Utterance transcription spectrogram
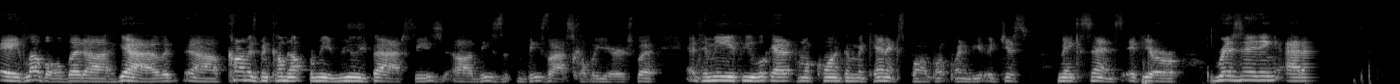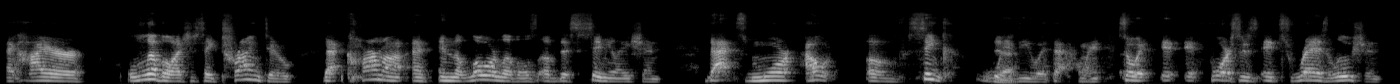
a level. But uh, yeah, but, uh, karma's been coming up for me really fast these uh, these these last couple years. But and to me, if you look at it from a quantum mechanics point, point of view, it just makes sense. If you're resonating at a, a higher level, I should say, trying to, that karma in the lower levels of this simulation, that's more out of sync with yeah. you at that point. So it, it, it forces its resolution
